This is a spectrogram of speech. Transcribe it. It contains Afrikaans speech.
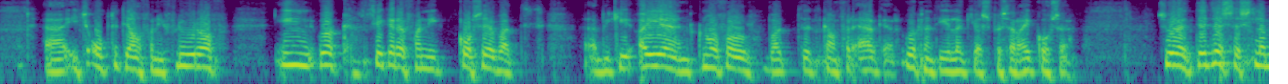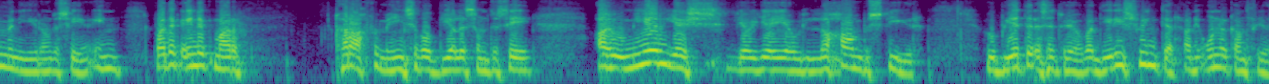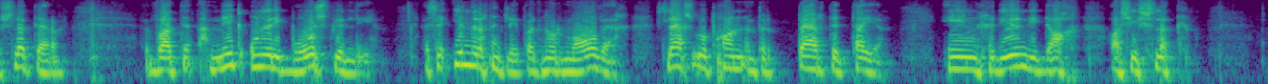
uh iets op te tel van die vloer af en ook sekere van die kosse wat 'n uh, bietjie eie en knoffel wat dit kan vererger, ook natuurlik jou speserykosse. So dit is 'n slim manier om te sê en wat ek eintlik maar graag vir mense wil deel is om te sê al hoe meer jy jou jy jou liggaam bestuur, hoe beter is dit vir jou want hierdie swingter aan die onderkant van jou slukterm wat net onder die borsbeen lê, is 'n eenrigting klep wat normaalweg slegs oopgaan in beperkte tye en gedurende die dag as jy sluk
